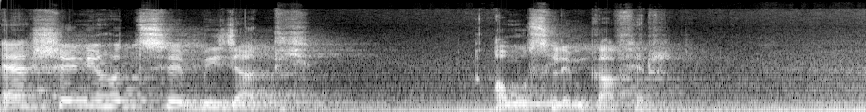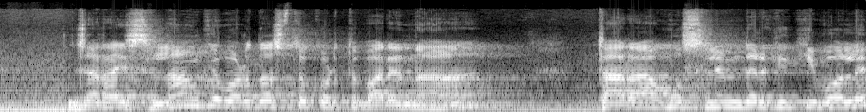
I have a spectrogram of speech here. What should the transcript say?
এক শ্রেণি হচ্ছে বিজাতি, অমুসলিম কাফের। যারা ইসলামকে বরদাস্ত করতে পারে না, তারা মুসলিমদেরকে কি বলে?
